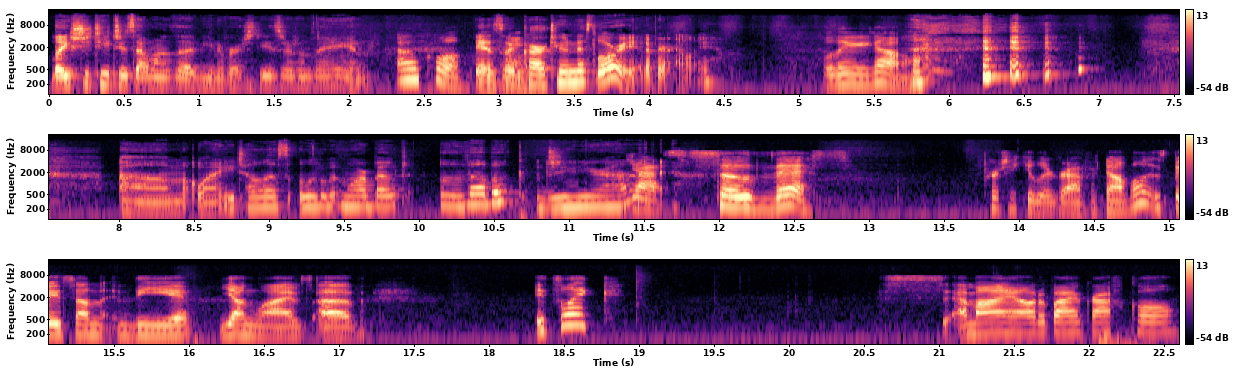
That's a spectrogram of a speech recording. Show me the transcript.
like she teaches at one of the universities or something, and Oh, cool. is a cartoonist laureate apparently. Well, there you go. um, why don't you tell us a little bit more about the book Junior High? yes. So this particular graphic novel is based on the young lives of. It's like semi autobiographical.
